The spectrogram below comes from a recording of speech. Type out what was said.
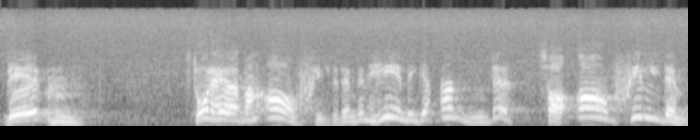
Det står här att man avskilde dem. Den heliga ande sa avskilj dem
